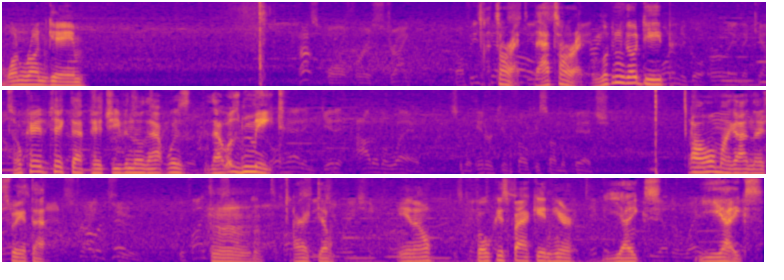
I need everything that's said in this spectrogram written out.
One run game. That's all right. That's all right. We're looking to go deep. Okay to take that pitch, even though that was that was meat. Oh my God! Nice swing at that. Mm. All right, Dill. You know, focus back in here. Yikes! Yikes!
